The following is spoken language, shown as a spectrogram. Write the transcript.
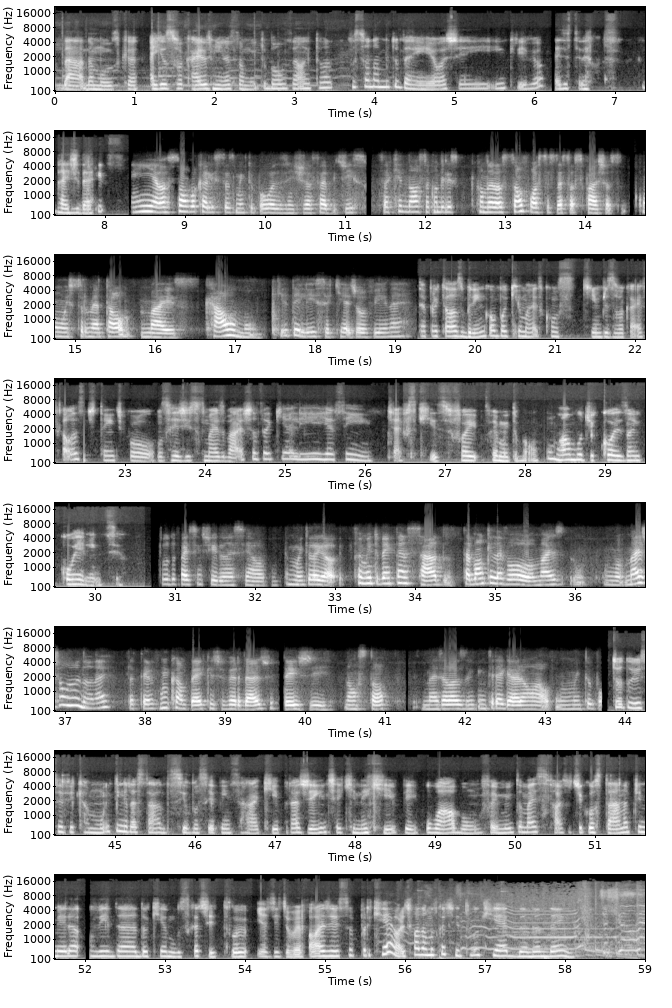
da, da música. Aí os vocais das meninas são muito bons dela, então funciona muito bem. Eu achei incrível. 10 estrelas. 10 de 10. Sim, elas são vocalistas muito boas, a gente já sabe disso. Só que, nossa, quando, eles, quando elas são postas nessas faixas com um instrumental mais calmo, que delícia que é de ouvir, né? Até porque elas brincam um pouquinho mais com os timbres vocais que elas têm, tipo, os registros mais baixos aqui e ali. E assim, Jeff's Kiss foi, foi muito bom. Um álbum de coisa em coerência. Tudo faz sentido nesse álbum. É muito legal. Foi muito bem pensado. Tá bom que levou mais, um- mais de um ano, né? Pra ter um comeback de verdade, desde Non-Stop. Mas elas entregaram um álbum muito bom. Tudo isso fica muito engraçado se você pensar que pra gente aqui na equipe, o álbum foi muito mais fácil de gostar na primeira ouvida do que a música título. E a gente vai falar disso porque é hora de falar da música título, que é Dan Dan Dance.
